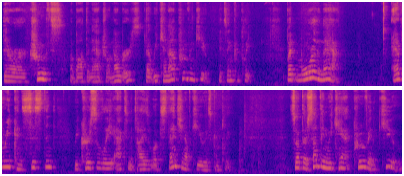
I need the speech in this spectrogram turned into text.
there are truths about the natural numbers that we cannot prove in Q. It's incomplete. But more than that, every consistent recursively axiomatizable extension of Q is complete. So if there's something we can't prove in Q,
